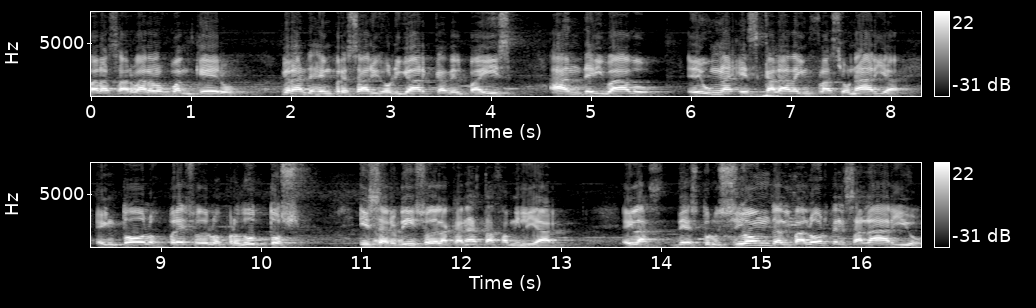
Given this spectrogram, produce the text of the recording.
para salvar a los banqueros, grandes empresarios y oligarcas del país han derivado en una escalada inflacionaria en todos los precios de los productos y servicios de la canasta familiar, en la destrucción del valor del salario,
